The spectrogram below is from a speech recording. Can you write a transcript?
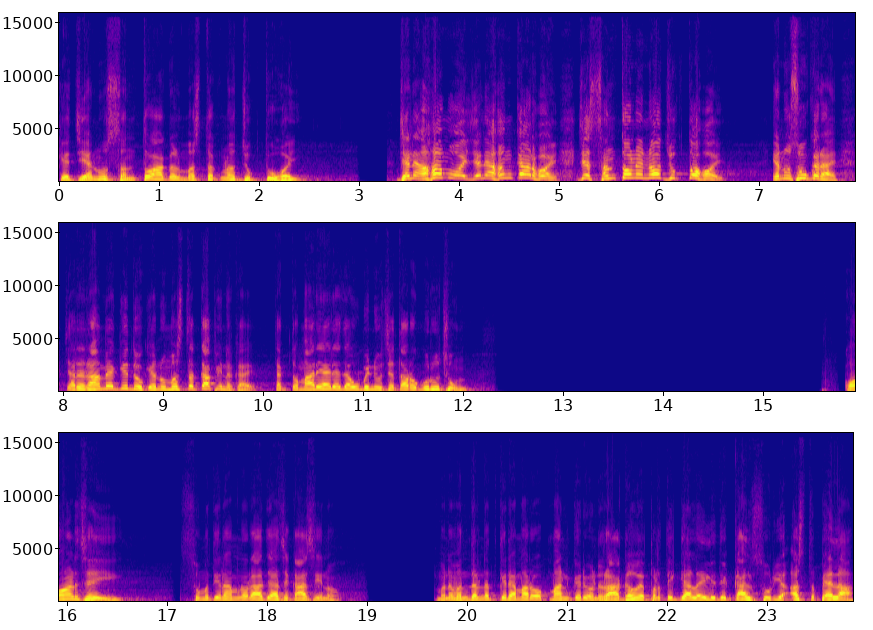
કે જેનું સંતો આગળ મસ્તક ન ઝૂકતું હોય, જેને અહમ હોય, જેને અહંકાર હોય, જે સંતોને ન ઝૂકતો હોય, એનું શું કરાય? ત્યારે રામે કીધું કે એનું મસ્તક કાપી નખાય. તક તો મારે હારે જવું બન્યું છે, તારો ગુરુ છું. કોણ છે એ સુમતિ નામનો રાજા છે કાશીનો. મને વંદન નથી કર્યા, મારો અપમાન કર્યું અને રાઘવે પ્રતિજ્ઞા લઈ લીધી કાલ સૂર્ય અસ્ત પહેલા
